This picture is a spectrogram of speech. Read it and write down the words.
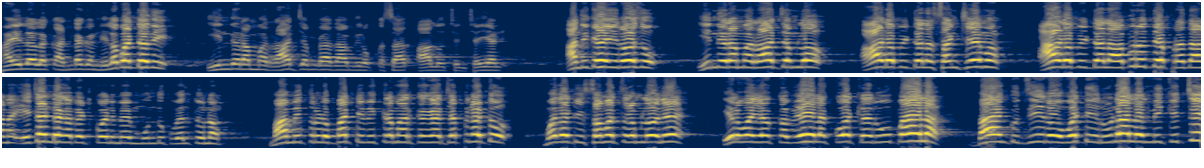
మహిళలకు అండగా నిలబడ్డది ఇందిరమ్మ రాజ్యం కాదా మీరు ఒక్కసారి ఆలోచన చేయండి. అందుకే ఈరోజు ఇందిరమ్మ రాజ్యంలో ఆడబిడ్డల సంక్షేమం ఆడబిడ్డల అభివృద్ధి ప్రధాన ఎజెండాగా పెట్టుకొని మేము ముందుకు వెళ్తున్నాం. మా మిత్రుడు బట్టి విక్రమార్క గారు చెప్పినట్టు మొదటి సంవత్సరంలోనే ఇరవై ఒక్క వేల కోట్ల రూపాయల బ్యాంకు జీరో వడ్డీ రుణాలను మీకు ఇచ్చి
